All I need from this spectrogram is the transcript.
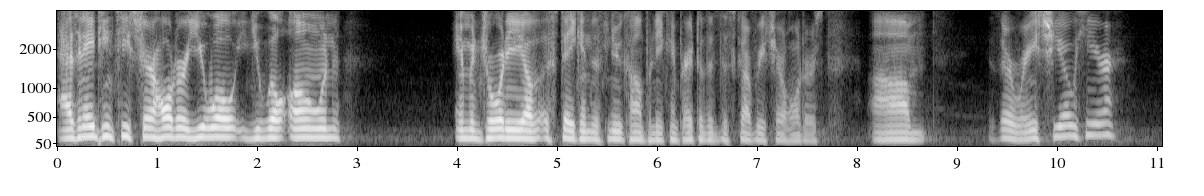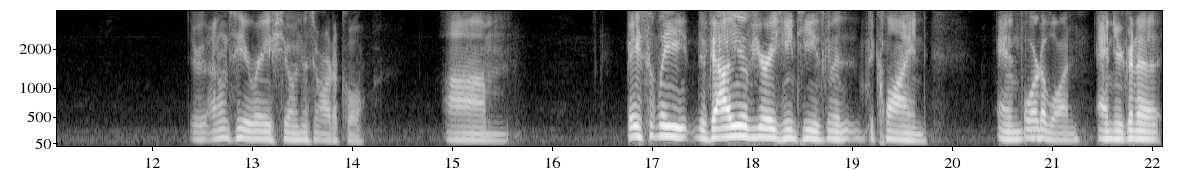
as an AT&T shareholder, you will you will own a majority of a stake in this new company compared to the Discovery shareholders. Um, is there a ratio here? There, I don't see a ratio in this article. Um, basically, the value of your AT&T is going to decline, and Four to one. and you're gonna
